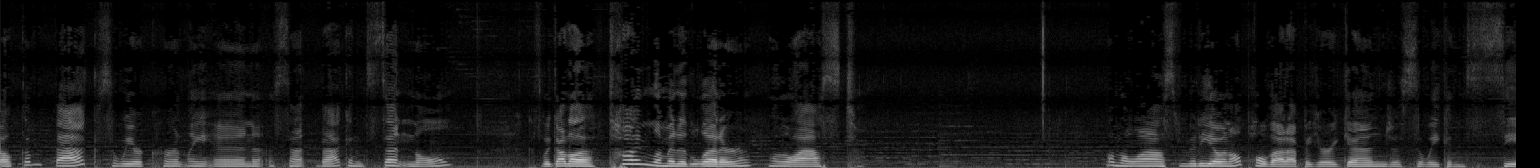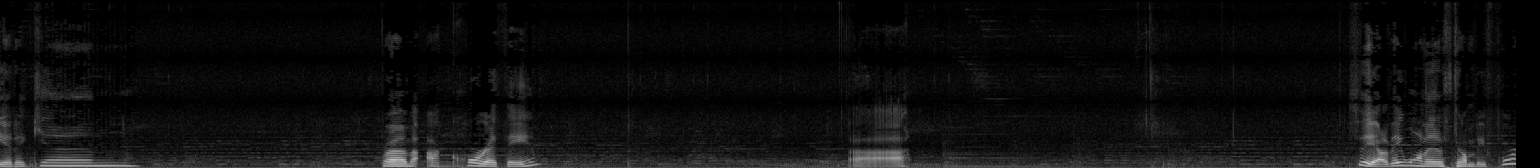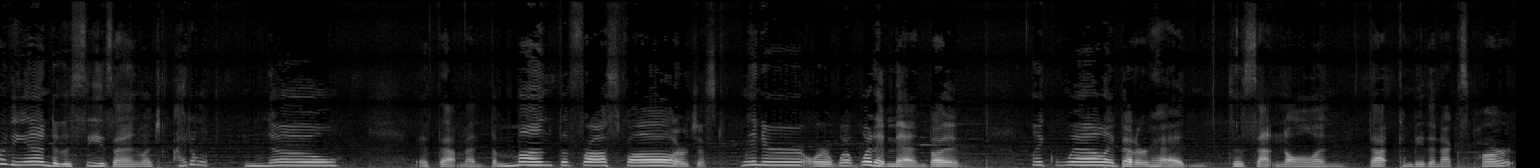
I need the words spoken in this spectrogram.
welcome back. So we are currently in back in Sentinel because we got a time limited letter on the last on the last video, and I'll pull that up here again just so we can see it again from Akorithi. Ah. Uh, So yeah, they wanted us to come before the end of the season, which I don't know if that meant the month of Frostfall or just winter or what what it meant, but like, well, I better head to Sentinel and that can be the next part.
